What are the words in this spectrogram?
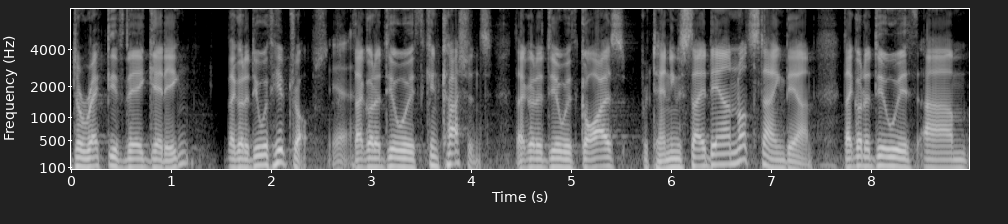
directive they're getting. They got to deal with hip drops. Yeah. They got to deal with concussions. They got to deal with guys pretending to stay down, not staying down. They got to deal with um,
